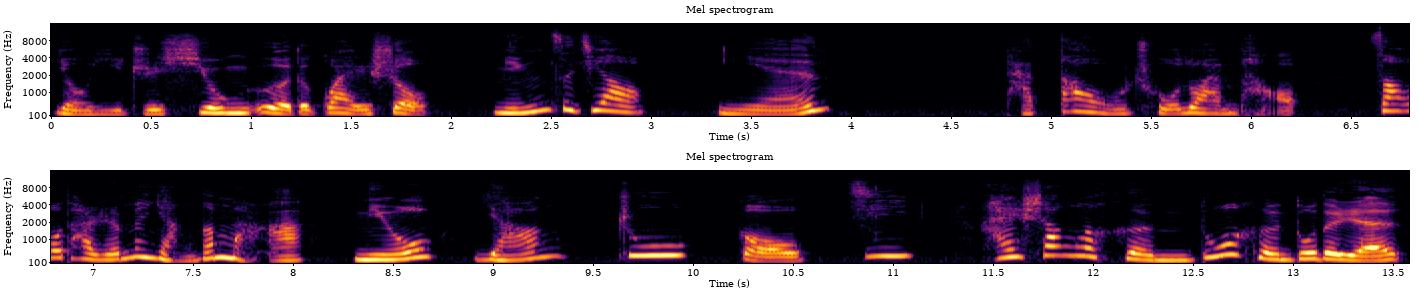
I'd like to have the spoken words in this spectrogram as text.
有一只凶恶的怪兽，名字叫年。它到处乱跑，糟蹋人们养的马、牛、羊、猪、狗、鸡。还伤了很多很多的人。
